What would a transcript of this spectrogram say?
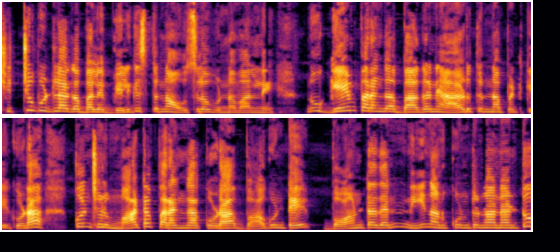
చిచ్చుబుడ్లాగా భలే వెలిగిస్తున్న హౌస్లో ఉన్న వాళ్ళని. నువ్వు గేమ్ పరంగా బాగానే ఆడుతున్నప్పటికీ కూడా కొంచెం మాట పరంగా కూడా బాగుంటే బాగుంటుందని నేను అనుకుంటున్నానంటూ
